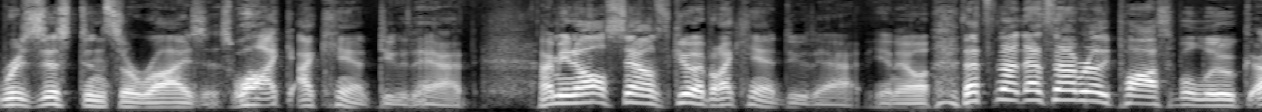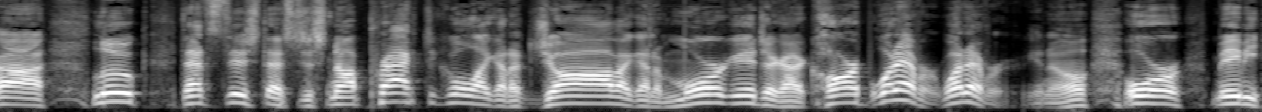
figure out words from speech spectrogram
resistance arises. Well, I, I, can't do that. I mean, all sounds good, but I can't do that. You know, that's not that's not really possible, Luke. Uh, Luke, that's just that's just not practical. I got a job, I got a mortgage, I got a car, whatever, whatever. You know, or maybe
